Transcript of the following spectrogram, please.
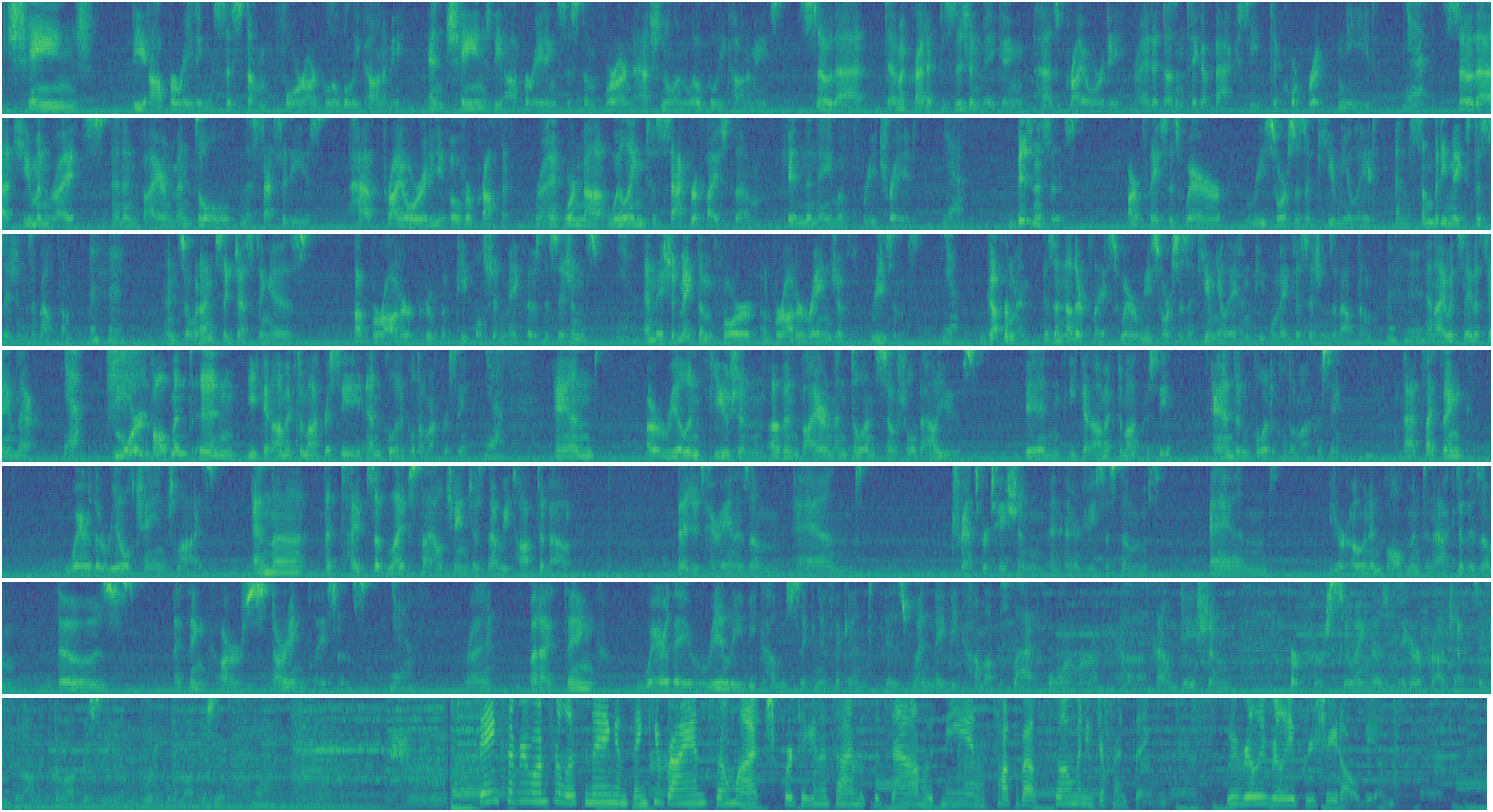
change the operating system for our global economy and change the operating system for our national and local economies so that democratic decision making has priority, right? It doesn't take a backseat to corporate need Yeah. so that human rights and environmental necessities have priority over profit, right? We're not willing to sacrifice them in the name of free trade. Yeah. Businesses are places where resources accumulate and somebody makes decisions about them. Mm-hmm. And so, what I'm suggesting is a broader group of people should make those decisions, Yeah. and they should make them for a broader range of reasons. Yeah. Government is another place where resources accumulate and people make decisions about them. Mm-hmm. And I would say the same there. Yeah. More involvement in economic democracy and political democracy, Yeah. and a real infusion of environmental and social values in economic democracy and in political democracy. Mm-hmm. That's, I think, where the real change lies. And the, the types of lifestyle changes that we talked about vegetarianism and transportation and energy systems and your own involvement in activism those i think are starting places Yeah. right but i think where they really become significant is when they become a platform or a, a foundation for pursuing those bigger projects of economic democracy and political democracy Yeah. Thanks everyone for listening, and thank you, Brian, so much for taking the time to sit down with me and talk about so many different things. We really, really appreciate all of you.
